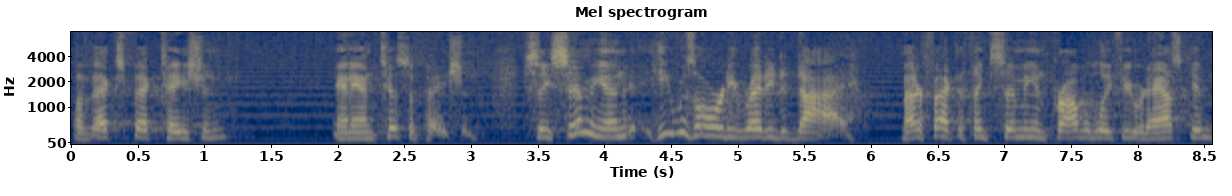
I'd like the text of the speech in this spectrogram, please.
of expectation and anticipation. See, Simeon, he was already ready to die. Matter of fact, I think Simeon probably, if you were to ask him,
